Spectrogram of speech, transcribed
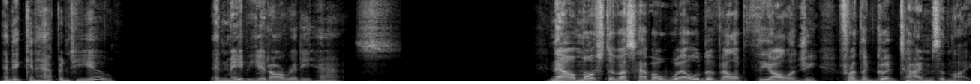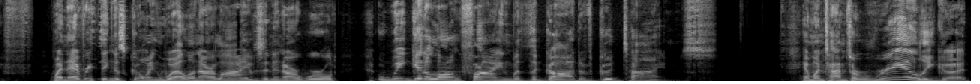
And it can happen to you. And maybe it already has. Now, most of us have a well developed theology for the good times in life. When everything is going well in our lives and in our world, we get along fine with the God of good times. And when times are really good,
